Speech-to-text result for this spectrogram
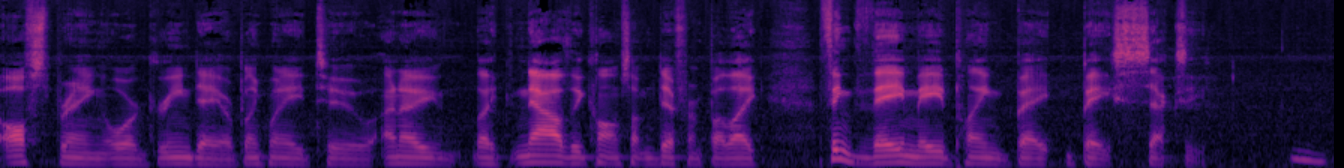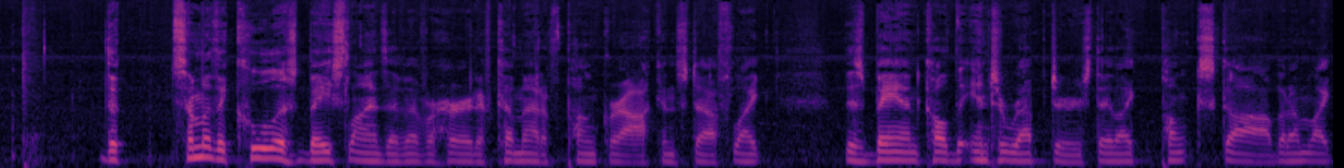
Offspring or Green Day or Blink One Eighty Two. I know, like now they call them something different, but like I think they made playing ba- bass sexy. the some of the coolest bass lines I've ever heard have come out of punk rock and stuff. Like this band called the Interrupters. They like punk ska, but I'm like,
